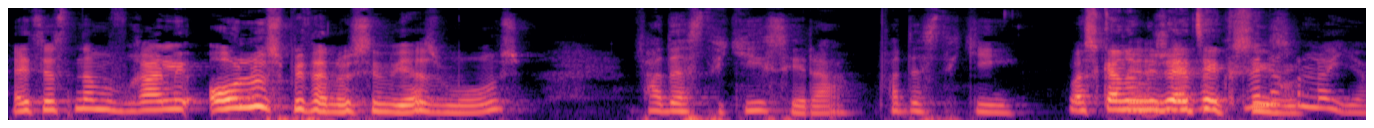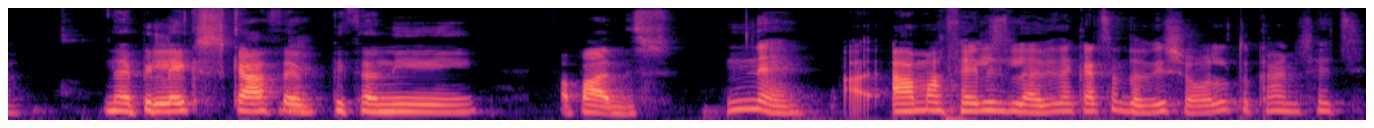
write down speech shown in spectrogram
έτσι ώστε να μου βγάλει όλους τους πιθανούς συνδυασμούς. Φανταστική σειρά. Φανταστική. Βασικά νομίζω έτσι εξή. Δεν έχω λόγια. Να επιλέξεις κάθε ναι. πιθανή απάντηση. Ναι. Άμα θέλεις δηλαδή να κάτσεις να τα δεις όλα, το κάνεις έτσι.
